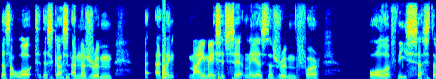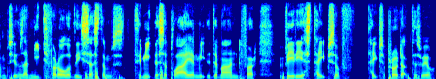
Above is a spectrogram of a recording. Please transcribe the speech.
there's a lot to discuss. And there's room I think my message certainly is there's room for all of these systems. There's a need for all of these systems to meet the supply and meet the demand for various types of types of product as well.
